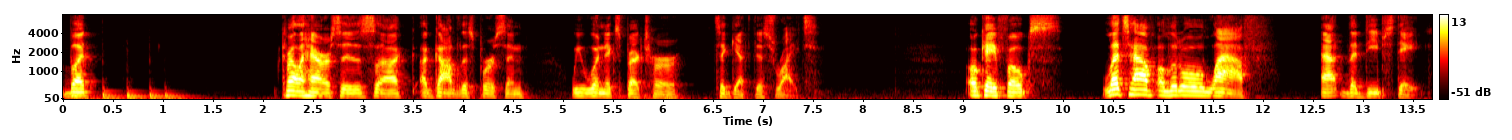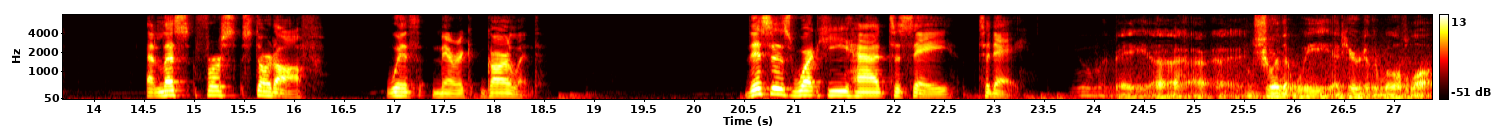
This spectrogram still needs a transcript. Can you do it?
But Kamala Harris is uh, a godless person. We wouldn't expect her to get this right. Okay, folks, let's have a little laugh at the deep state. And let's first start off with Merrick Garland. This is what he had to say today. They uh, uh, ensure that we adhere to the rule of law.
